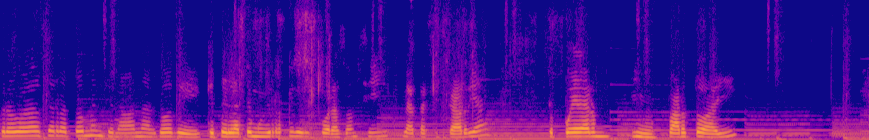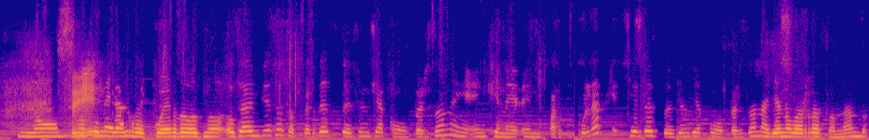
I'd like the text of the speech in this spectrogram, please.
creo que hace rato mencionaban algo de que te late muy rápido el corazón, sí, la taquicardia, te puede dar un infarto ahí. No, no generas recuerdos, no, o sea, empiezas a perder tu esencia como persona, en, en, en particular, pierdes tu esencia como persona, ya no vas razonando.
